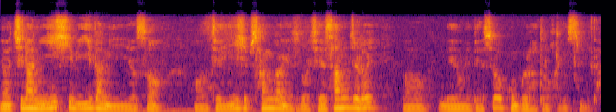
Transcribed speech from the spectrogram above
어, 지난 22강에 이어서 어, 제23강에서도 제3절의 어, 내용에 대해서 공부를 하도록 하겠습니다.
